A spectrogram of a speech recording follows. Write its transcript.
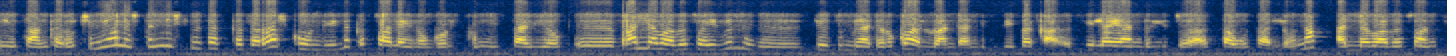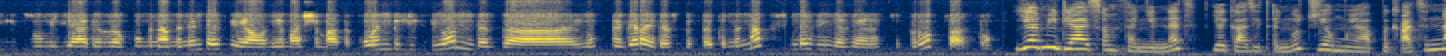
news anchor ኦችን የሆነች ትንሽ ስህተት ከሰራሽ ከወንዱ ይልቅ እሷ ላይ ነው ጎልቶ የሚታየው። በአለባበሷ ይብል ሴቱ የሚያደርጉ አሉ። አንዳንድ ጊዜ በቃ ላይ አንድ ልጅ አስታውሳለሁ እና አለባበሷን zoom እያደረጉ ምናምን እንደዚህ አሁን የማሸማቀቅ ወንድ ልጅ ቢሆን እንደዛ አይነት ነገር አይደርስበትም እና እንደዚህ እንደዚህ አይነት ችግሮች አሉ። የሚዲያ ጽንፈኝነት፣ የጋዜጠኞች የሙያ ብቃትና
